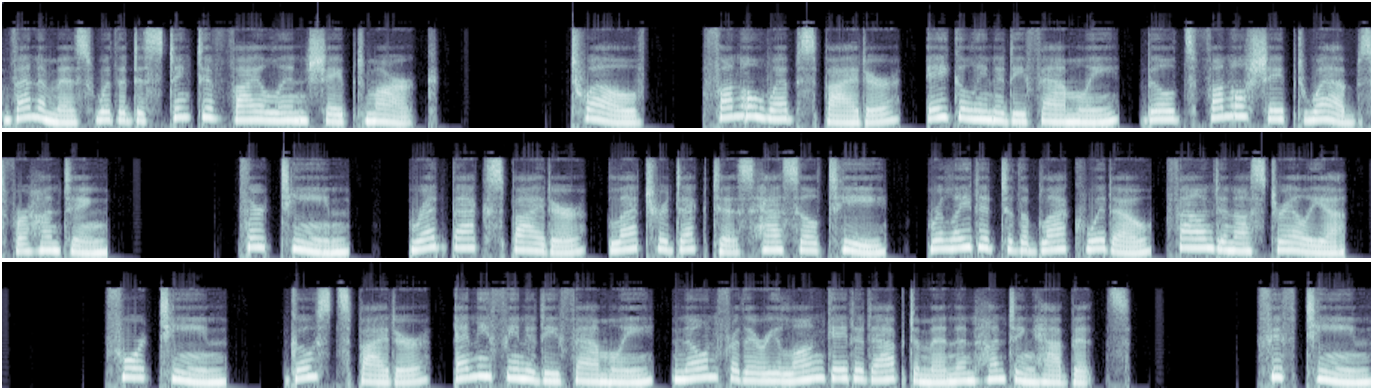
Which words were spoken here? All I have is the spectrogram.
venomous with a distinctive violin-shaped mark. 12. Funnel web spider, Agelenidae family, builds funnel-shaped webs for hunting. 13. Redback spider, Latrodectus hasseltii, related to the black widow, found in Australia. 14. Ghost spider, Anyphaenidae family, known for their elongated abdomen and hunting habits. 15.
